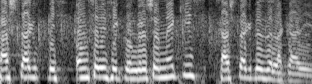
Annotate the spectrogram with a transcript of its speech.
Hashtag 11 Congreso MX, hashtag desde la calle.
